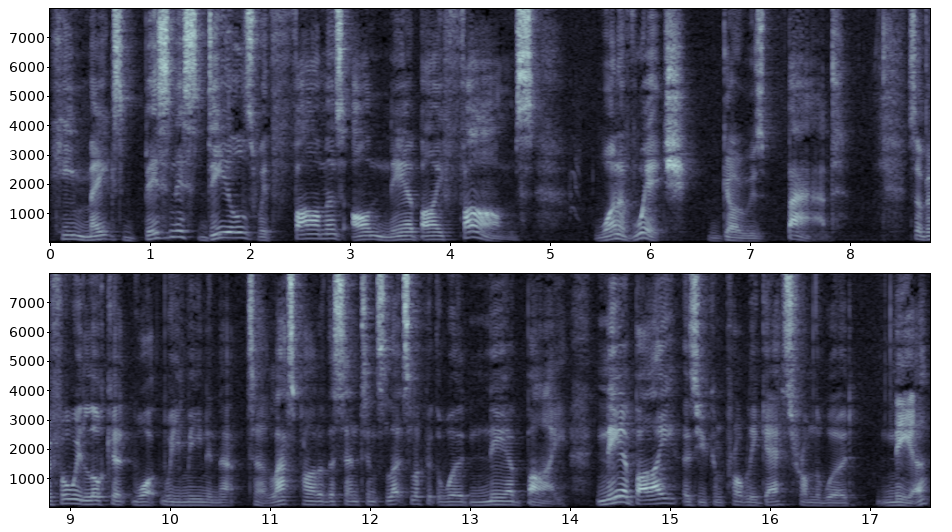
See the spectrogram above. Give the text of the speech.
he makes business deals with farmers on nearby farms, one of which goes bad. So, before we look at what we mean in that uh, last part of the sentence, let's look at the word nearby. Nearby, as you can probably guess from the word near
